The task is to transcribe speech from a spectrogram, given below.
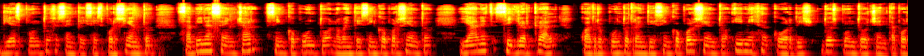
10.66%, Sabina Senchar 5.95%, Janet Ziegler-Kral 4.35% y Mija Kordish 2.80%.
